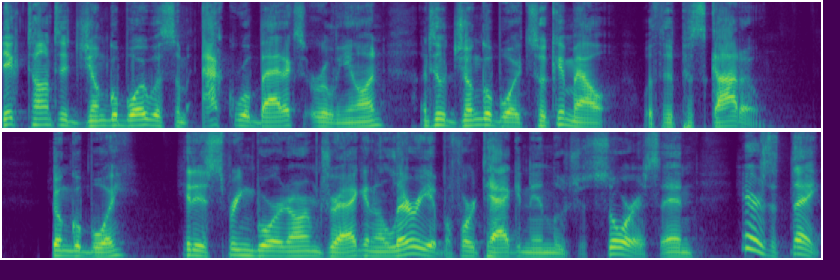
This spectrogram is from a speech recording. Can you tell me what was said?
Nick taunted Jungle Boy with some acrobatics early on until Jungle Boy took him out with a pescado. Jungle Boy hit his springboard arm drag and a lariat before tagging in Luchasaurus. And here's the thing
